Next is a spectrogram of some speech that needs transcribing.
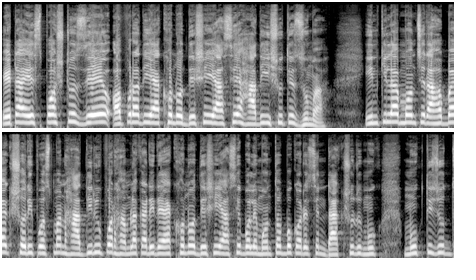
এটা স্পষ্ট যে অপরাধী এখনও দেশেই আছে হাদি ইস্যুতে ঝুমা। ইনকিলাব মঞ্চের আহ্বায়ক শরীফ ওসমান হাদির উপর হামলাকারীরা এখনও দেশেই আছে বলে মন্তব্য করেছেন ডাকসুর মুখ, মুক্তিযুদ্ধ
